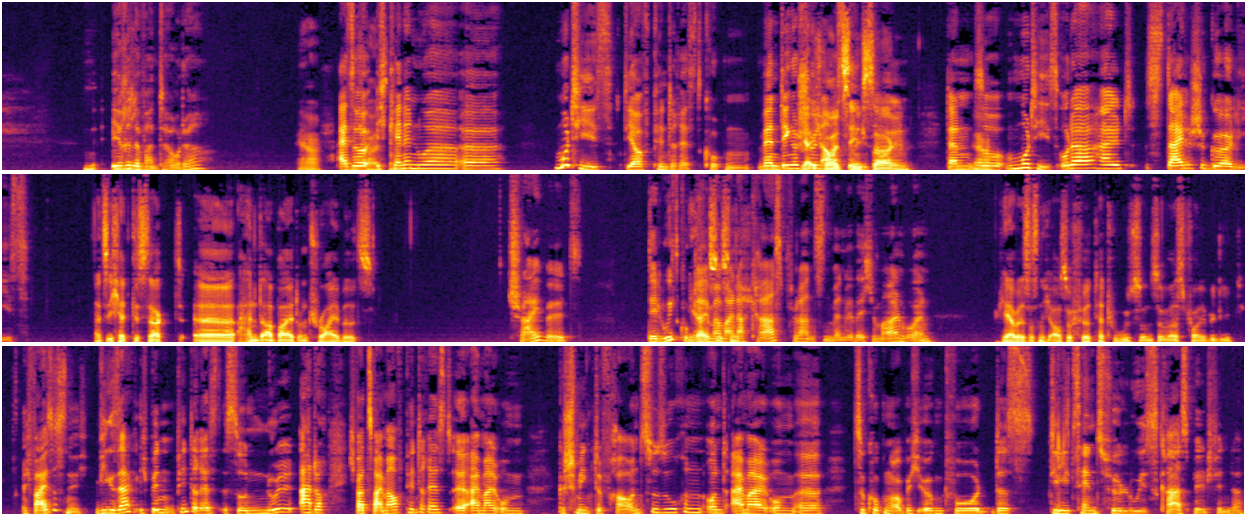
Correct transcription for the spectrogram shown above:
Irrelevanter, oder? Ja. Also Ich ich kenne nur äh, Muttis, die auf Pinterest gucken. Wenn Dinge Ja, schön wollt's aussehen sollen, sagen. dann Ja. so Muttis oder halt stylische Girlies. Also ich hätte gesagt, äh, Handarbeit und Tribals. Tribals. Der Luis guckt Ja, da immer mal nicht- nach Graspflanzen, wenn wir welche malen wollen. Ja, aber ist das nicht auch so für Tattoos und sowas voll beliebt? Ich weiß es nicht. Wie gesagt, ich bin Pinterest ist so null. Ah, doch. Ich war zweimal auf Pinterest. Äh, einmal um geschminkte Frauen zu suchen und einmal um äh, zu gucken, ob ich irgendwo das die Lizenz für Louis Grasbild finde.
